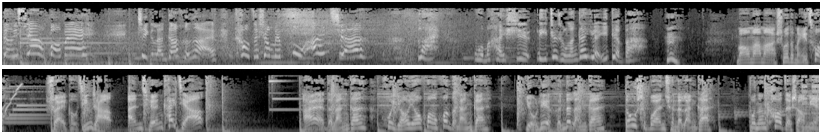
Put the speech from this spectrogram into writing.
等一下，宝贝，这个栏杆很矮，靠在上面不安全。来，我们还是离这种栏杆远一点吧。嗯，猫妈妈说的没错。帅狗警长，安全开讲。矮矮的栏杆或摇摇晃晃的栏杆，有裂痕的栏杆都是不安全的栏杆，不能靠在上面，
